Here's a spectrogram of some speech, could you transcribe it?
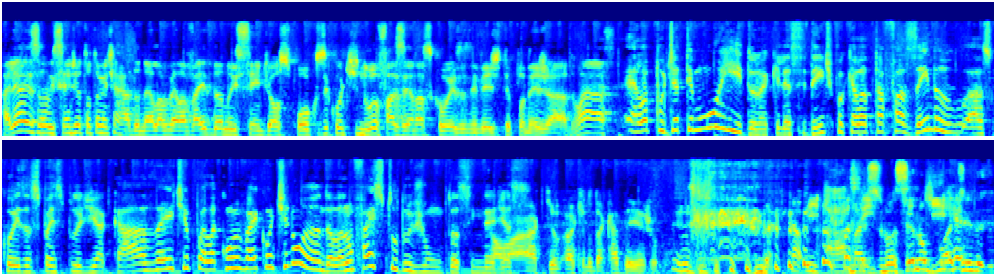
Aliás, o incêndio é totalmente errado, né? Ela, ela vai dando incêndio aos poucos e continua fazendo as coisas em vez de ter planejado. Mas Ela podia ter morrido naquele acidente porque ela tá fazendo as coisas pra explodir a casa e, tipo, ela vai continuando. Ela não faz tudo junto, assim, né? não, De ass- aquilo, aquilo da cadeia, jogo. Não, e tipo Ah, assim, mas você não que pode, re-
